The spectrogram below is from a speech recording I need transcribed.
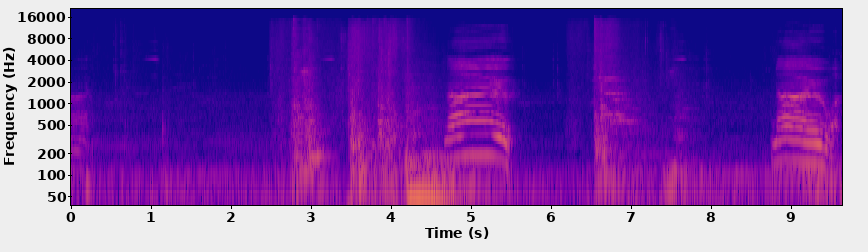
Alright. No! No!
